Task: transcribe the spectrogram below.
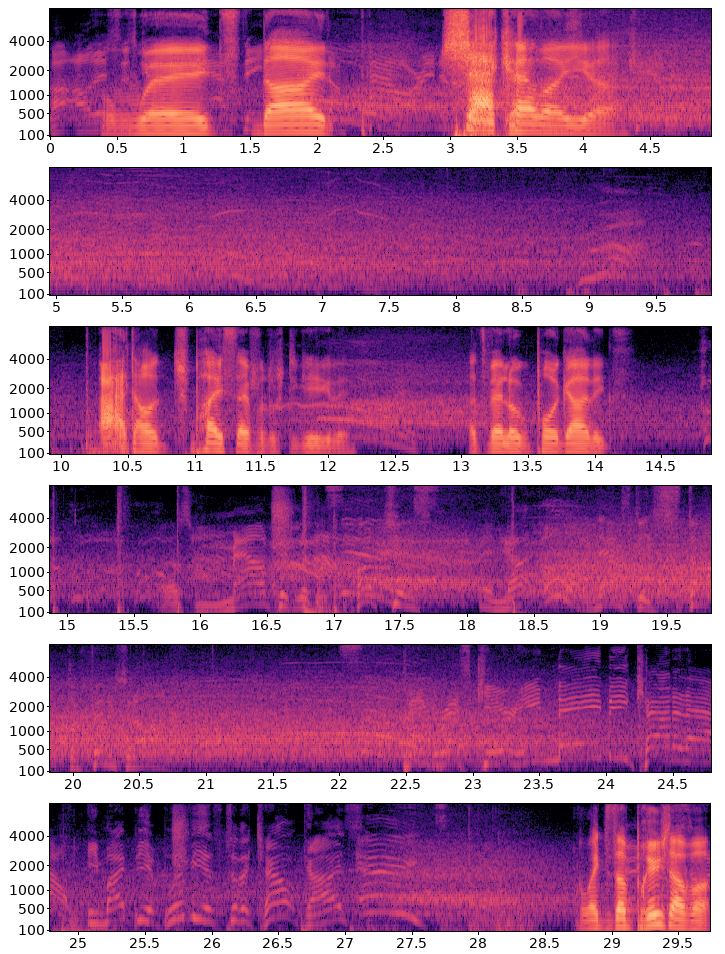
Uh-oh, this is Wait, nein. Jackhammer hier. Alter, und schmeißt einfach durch die Gegend. ey. Als wäre Logan Paul gar nichts. Just mounted with punches and not oh a nasty stop to finish it off. Big risk here. He may be counted out. He might be oblivious to the count, guys. Eight. Aber dieser bricht aber.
